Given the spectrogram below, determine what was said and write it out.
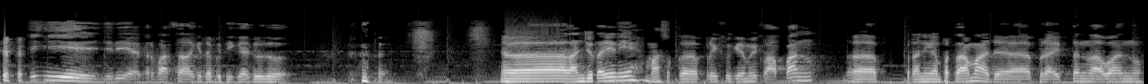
Iya, jadi ya terpaksa kita bertiga dulu. Eh, lanjut aja nih, masuk ke preview game week 8. Eh, pertandingan pertama ada Brighton lawan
